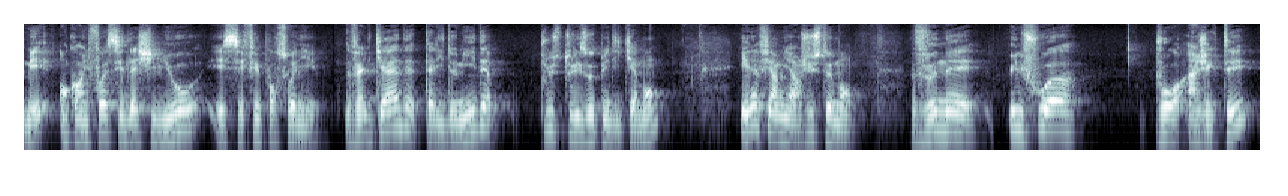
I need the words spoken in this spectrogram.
mais encore une fois, c'est de la chimio et c'est fait pour soigner. Velcade, thalidomide, plus tous les autres médicaments. Et l'infirmière, justement, venait une fois pour injecter,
